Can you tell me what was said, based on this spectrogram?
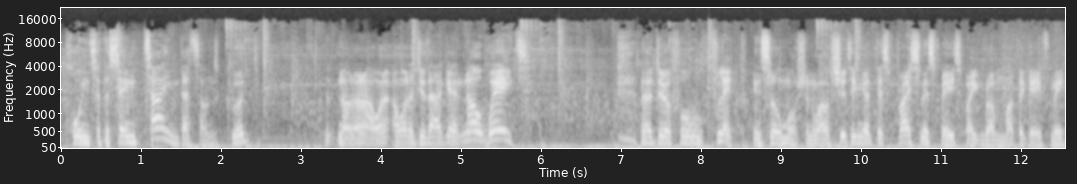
points at the same time. That sounds good. No, no, no. I want to do that again. No, wait. Now do a full flip in slow motion while shooting at this priceless vase my grandmother gave me.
